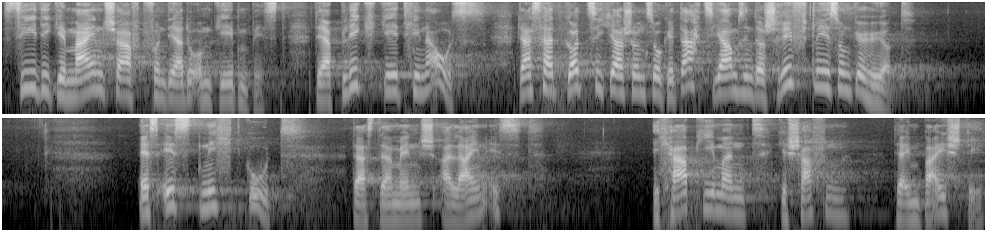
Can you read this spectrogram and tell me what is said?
Sieh die Gemeinschaft, von der du umgeben bist. Der Blick geht hinaus. Das hat Gott sich ja schon so gedacht. Sie haben es in der Schriftlesung gehört. Es ist nicht gut, dass der Mensch allein ist. Ich habe jemand geschaffen, der ihm beisteht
